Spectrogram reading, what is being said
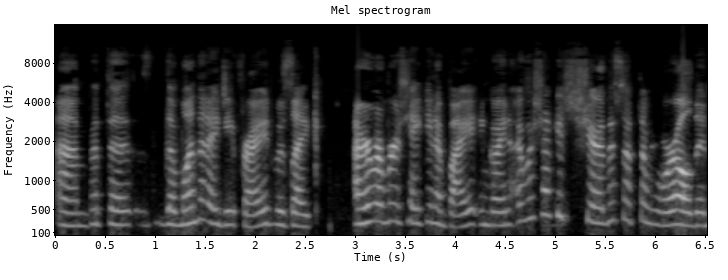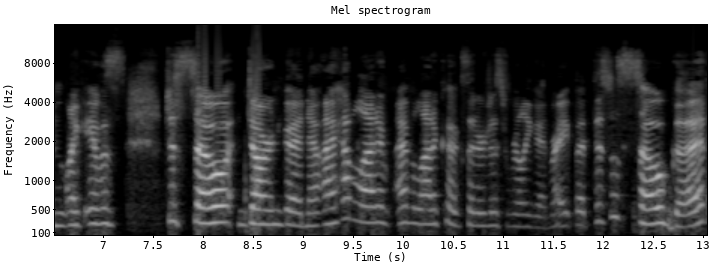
Um, but the the one that I deep fried was like I remember taking a bite and going, I wish I could share this with the world. And like, it was just so darn good. Now I have a lot of, I have a lot of cooks that are just really good, right? But this was so good.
